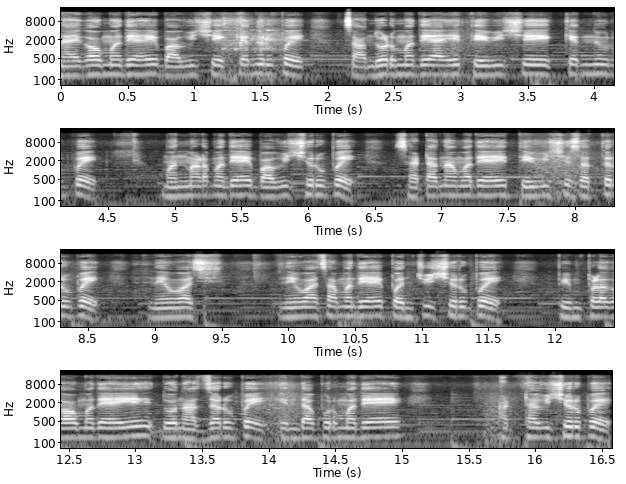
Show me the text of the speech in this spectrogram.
नायगावमध्ये आहे. बावीसशे एक्क्याण्णव रुपये चांदोडमध्ये आहे. तेवीसशे एक्क्याण्णव रुपये मनमाडमध्ये आहे. बावीसशे रुपये सटाणामध्ये आहे. तेवीसशे सत्तर रुपये नेवाश नेवासामध्ये आहे. पंचवीसशे रुपये पिंपळगावमध्ये आहे. दोन हजार रुपये इंदापूरमध्ये आहे. अठ्ठावीसशे रुपये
